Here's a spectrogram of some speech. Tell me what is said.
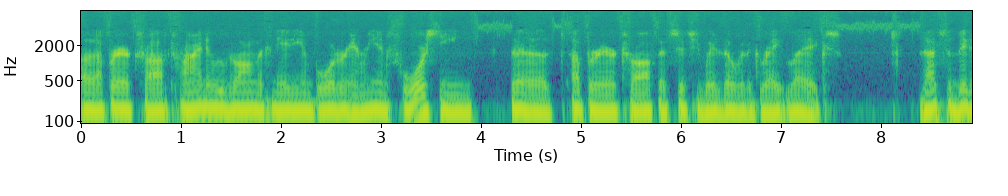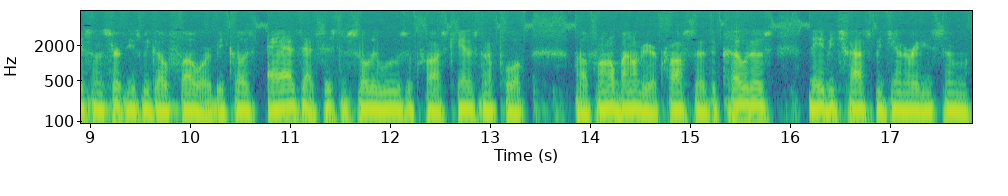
uh, upper air trough trying to move along the Canadian border and reinforcing the upper air trough that's situated over the Great Lakes. That's the biggest uncertainty as we go forward because as that system slowly moves across Canada, it's going to pull a frontal boundary across the Dakotas, maybe possibly generating some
